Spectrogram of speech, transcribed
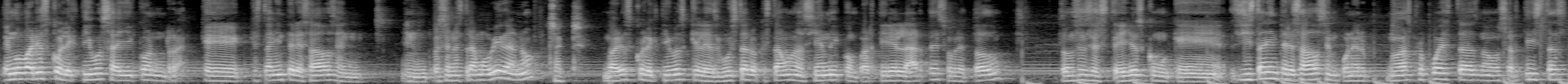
tengo varios colectivos ahí con que, que están interesados en, en, pues en nuestra movida, ¿no? Exacto. varios colectivos que les gusta lo que estamos haciendo y compartir el arte sobre todo. Entonces este, ellos como que sí están interesados en poner nuevas propuestas, nuevos artistas.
